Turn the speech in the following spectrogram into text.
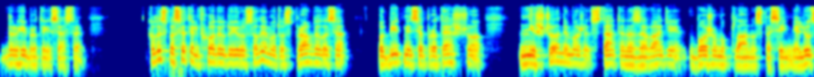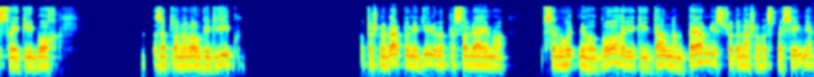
Дорогі брати і сестри, коли Спаситель входив до Єрусалиму, то справдилася обітниця про те, що ніщо не може стати на заваді Божому плану спасіння людства, який Бог запланував від віку. Отож, на вербну неділю ми прославляємо всемогутнього Бога, який дав нам певність щодо нашого спасіння,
